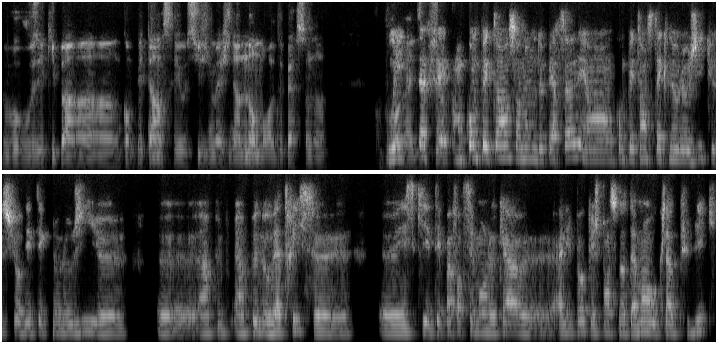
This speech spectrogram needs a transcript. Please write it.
vos, équipes en, compétences et aussi, j'imagine, en nombre de personnes. Oui, tout à fait. En compétences, en nombre de personnes et en compétences technologiques sur des technologies euh, euh, un, peu, un peu novatrices euh, et ce qui n'était pas forcément le cas à l'époque. Et je pense notamment au cloud public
